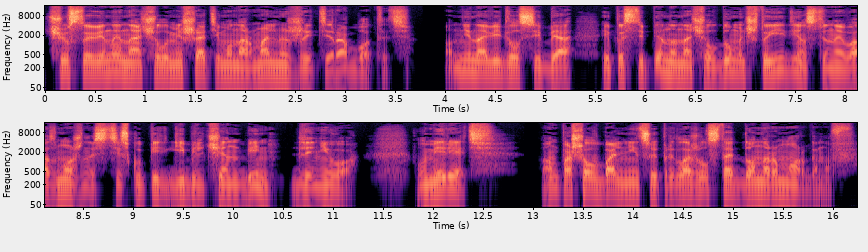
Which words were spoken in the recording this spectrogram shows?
Чувство вины начало мешать ему нормально жить и работать. Он ненавидел себя и постепенно начал думать, что единственная возможность искупить гибель Чен Бинь для него — умереть. Он пошел в больницу и предложил стать донором органов.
